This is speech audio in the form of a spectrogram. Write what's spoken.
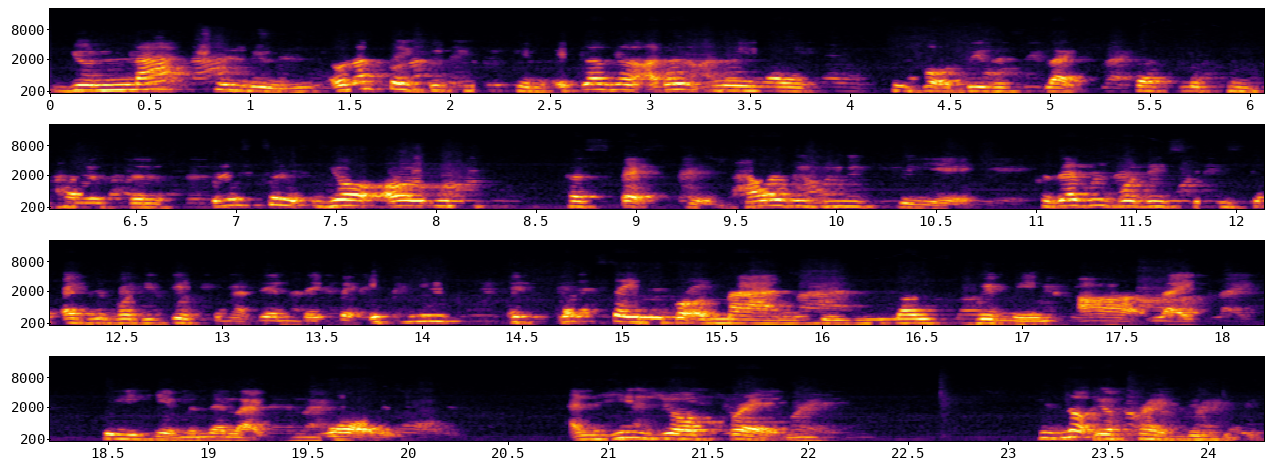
you're naturally, when I say good looking, it doesn't, I don't mean like you've got to be this like best looking person, but it's your own perspective, however you see it. Because everybody sees everybody different at the end of the day. But if you, if let's say we've got a man who most women are like, see him and they're like, whoa, and he's your friend, he's not your friend, is he?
